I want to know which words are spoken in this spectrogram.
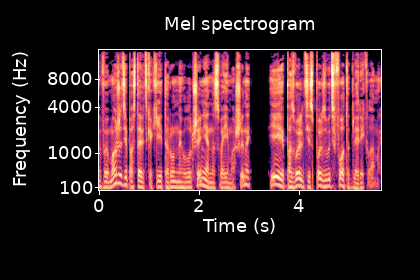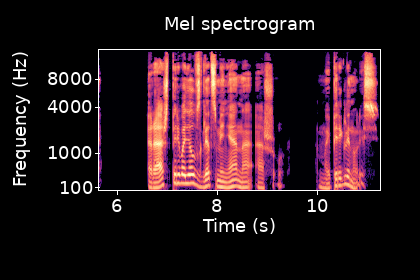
Вы можете поставить какие-то рунные улучшения на свои машины и позволить использовать фото для рекламы?» Рашт переводил взгляд с меня на Ашу. Мы переглянулись.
